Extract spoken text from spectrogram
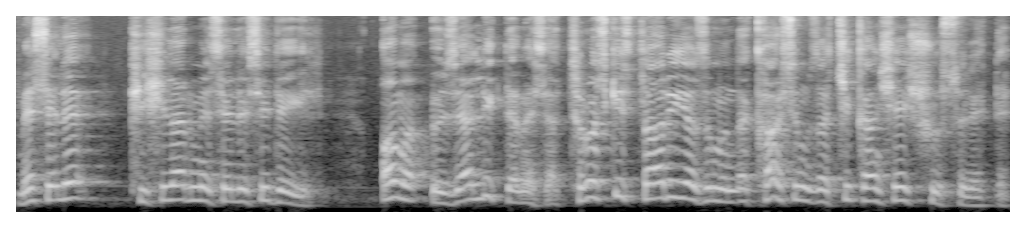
Mesele kişiler meselesi değil. Ama özellikle mesela Troçkist tarih yazımında karşımıza çıkan şey şu sürekli.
